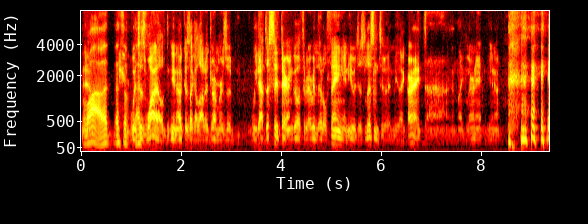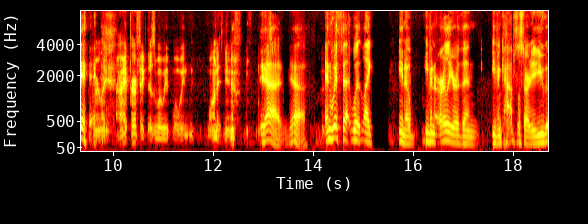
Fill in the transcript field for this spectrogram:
Yeah. Wow. That, that's a, which that's, is wild, you know, because like a lot of drummers would we'd have to sit there and go through every little thing, and he would just listen to it and be like, all right, uh, and like learn it, you know. We're like, all right, perfect. This is what we what we wanted, you know. yeah. Yeah. And with that, with like, you know, even earlier than even Capsule started, you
